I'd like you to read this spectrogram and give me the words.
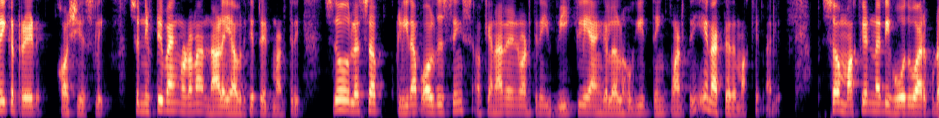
Take a trade cautiously so Nifty bank ನೋಡೋಣ, ನಾಳೆ ಯಾವ ರೀತಿ ಟ್ರೇಡ್ ಮಾಡ್ತೀರಿ? So let's up clean up all these things okay ನಾನು ಏನು ಮಾಡ್ತೀನಿ? ವೀಕ್ಲಿ ಆ್ಯಂಗಲಲ್ಲಿ ಹೋಗಿ ಥಿಂಕ್ ಮಾಡ್ತೀನಿ. ಏನಾಗ್ತದೆ ಮಾರ್ಕೆಟ್ನಲ್ಲಿ ಸೊ ಮಾರ್ಕೆಟ್ನಲ್ಲಿ ಹೋದ ವಾರ ಕೂಡ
